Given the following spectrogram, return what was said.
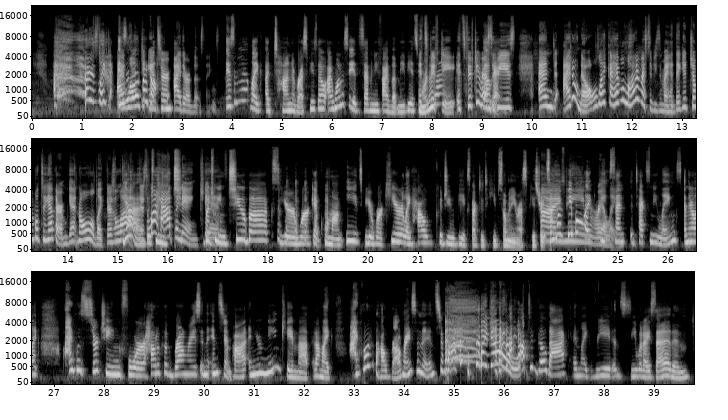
I was like, I Isn't it won't like answer either of those things. Isn't it like a ton of recipes though? I want to say it's 75, but maybe it's more It's than that. 50. It's 50 recipes. And I don't know, like I have a lot of recipes in my head. They get jumbled together. I'm getting old. Like there's a lot. Yeah, there's a lot happening. kids. between two books, your work at Cool Mom Eats, your work here, like how could you be expected to keep so many recipes straight? I Sometimes people like really. send text me links and they're like, I was searching for how to cook brown rice in the instant pot and your name came up. And I'm like, I wrote about brown rice in the instant pot. I know. I have to go back and like read and see what I said and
